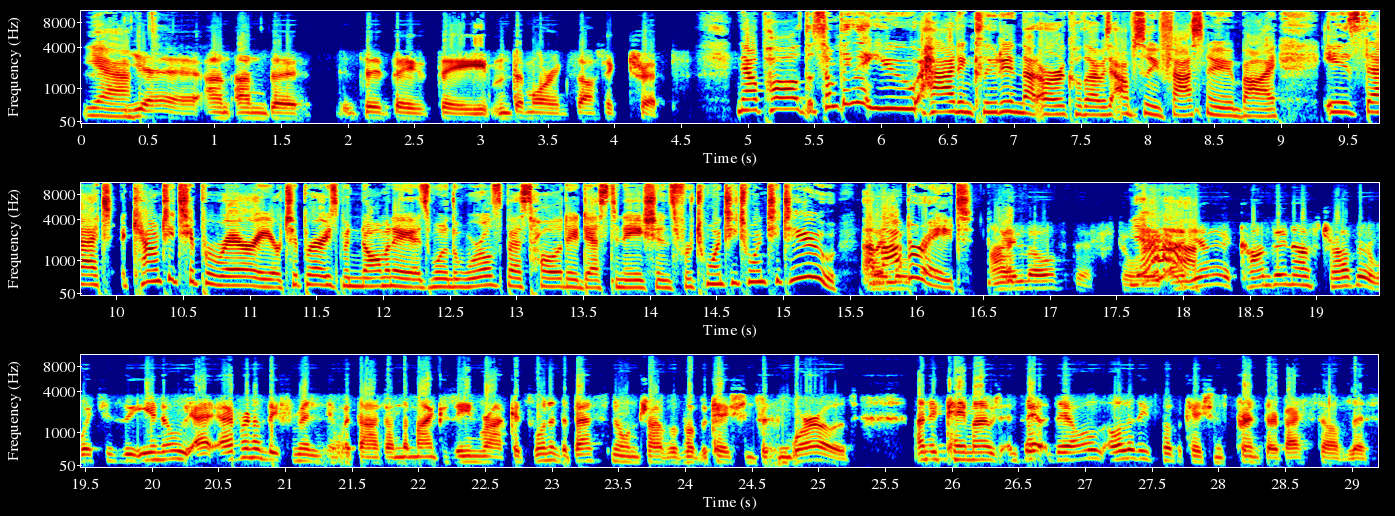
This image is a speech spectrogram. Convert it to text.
Yeah, yeah, and and the the, the, the, the more exotic trips. Now, Paul, something that you had included in that article that I was absolutely fascinated by is that County Tipperary or Tipperary has been nominated as one of the world's best holiday destinations for 2022. Elaborate. I love, I love this story. Yeah, yeah Condé Nast Traveller, which is, you know, everyone will be familiar with that on the magazine rack. It's one of the best known travel publications in the world. And it came out, they, they all, all of these publications print their best of lists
